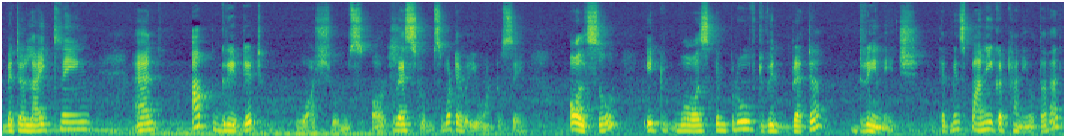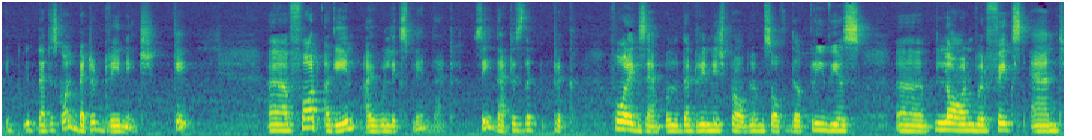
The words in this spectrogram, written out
better lighting and upgraded washrooms or restrooms whatever you want to say also it was improved with better drainage that means pani ikattha hota tha. It, it, that is called better drainage. Okay? Uh, for again i will explain that. See that is the trick. For example, the drainage problems of the previous uh, lawn were fixed and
